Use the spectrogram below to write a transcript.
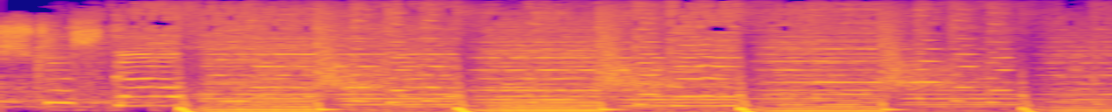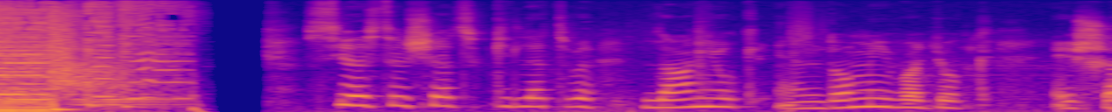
stressed out. Sziasztok srácok, illetve lányok, én Domi vagyok, és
